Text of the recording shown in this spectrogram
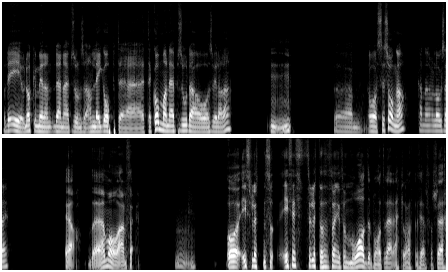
Og det er jo noe med den, denne episoden som han legger opp til, til kommende episoder og så videre. Mm. Så, um, og sesonger, kan en vel òg si. Ja, det må en vel si. Mm. Og i slutten, i sist- slutten av sesongen så må det på en måte være et eller annet spesielt som skjer.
